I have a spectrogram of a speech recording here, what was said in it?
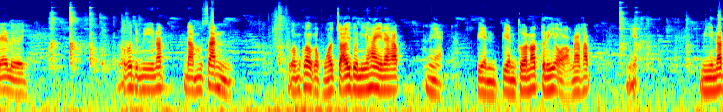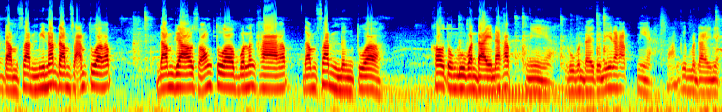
ได้เลย เราก็จะมีน็อตดำสั้นสวมเข้ากับหัวจอยตัวนี้ให้นะครับ เนี่ยเปลี่ยนเปลี่ยนตัวน็อตตัวนี้ออกนะครับ เนี่ยมีน็อตดำสั้น มีน็อตดำสามตัวครับดำยาวสองตัวบนหลังคาครับดำสั้นหนึ่งตัว เข้าตรงรูบันไดนะครับนี่รูบันไดตัวนี้นะครับ เนี่ยทางขึ้นบันไดเนี่ย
